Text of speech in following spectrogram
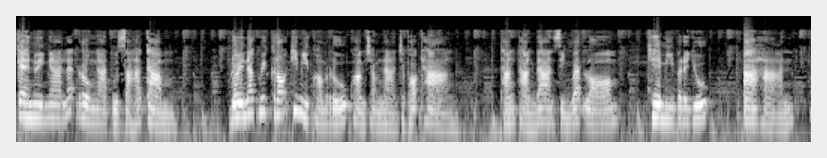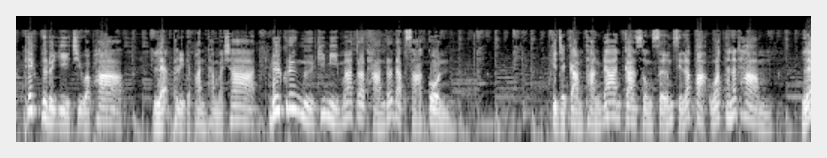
แก่หน่วยงานและโรงงานอุตสาหกรรม โดยนักวิเคราะห์ที่มีความรู้ความชำนาญเฉพาะทาง ทั้งทางด้านสิ่งแวดล้อม เคมีประยุกต์ อาหาร เทคโนโลยีชีวภาพ และผลิตภัณฑ์ธรรมชาติ ด้วยเครื่องมือที่มีมาตรฐานระดับสากล กิจกรรมทางด้านการส่งเสริมศิลปะวัฒนธรรม และ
